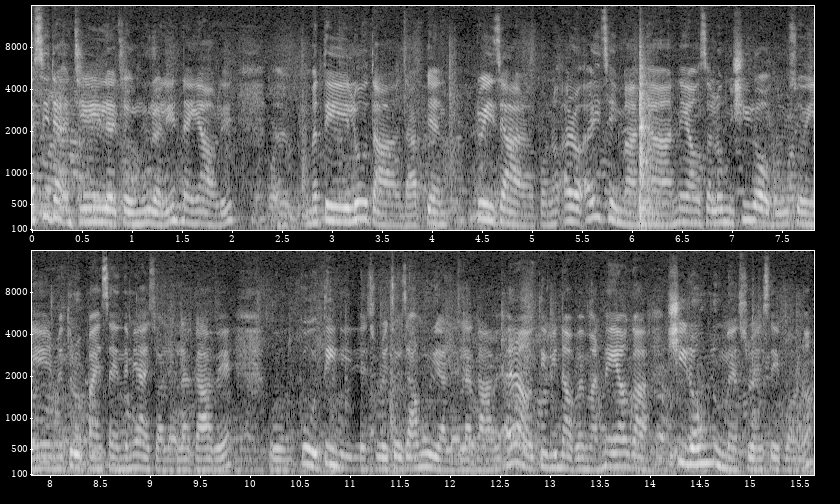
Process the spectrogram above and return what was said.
accident အကြီးလည်းကြုံမှုတယ်လေနှစ်ယောက်လေအဲမတည်လို့ဒါဒါပြန်တွေ့ကြရတာပေါ့နော်အဲ့တော့အဲ့ဒီအချိန်မှာညာနှစ်ယောက်စလုံးမရှိတော့ဘူးဆိုရင်မြေသူတို့ပိုင်ဆိုင်သမျှဆိုလည်းအလကားပဲဟိုကိုယ်တိနေတယ်ဆိုတော့ကြော်ကြားမှုတွေကလည်းအလကားပဲအဲ့ဒါကိုတီးပြီးနောက်ပိုင်းမှာနှစ်ယောက်ကရှီတုံးလှူမယ်ဆိုတဲ့စိတ်ပေါ့နော်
